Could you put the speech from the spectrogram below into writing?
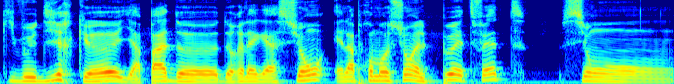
qui veut dire qu'il n'y a pas de, de relégation et la promotion, elle peut être faite si on...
